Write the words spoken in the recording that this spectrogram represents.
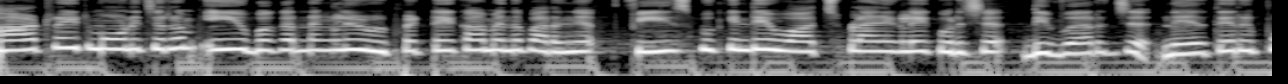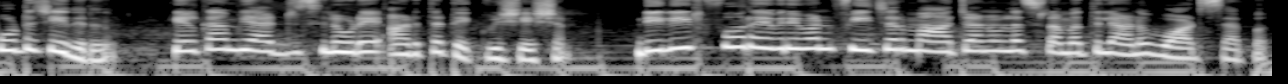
ഹാർട്ട് റേറ്റ് മോണിറ്ററും ഈ ഉപകരണങ്ങളിൽ ഉൾപ്പെട്ടേക്കാമെന്ന് പറഞ്ഞ് ഫേസ്ബുക്കിന്റെ വാച്ച് പ്ലാനുകളെ കുറിച്ച് ദി വെർജ് നേരത്തെ റിപ്പോർട്ട് ചെയ്തിരുന്നു. കേൾക്കാം ഗാഡ്ജറ്റ്സിലൂടെ അടുത്ത ടെക് വിശേഷം. ഡിലീറ്റ് ഫോർ എവറി വൺ ഫീച്ചർ മാറ്റാനുള്ള ശ്രമത്തിലാണ് വാട്സാപ്പ്.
